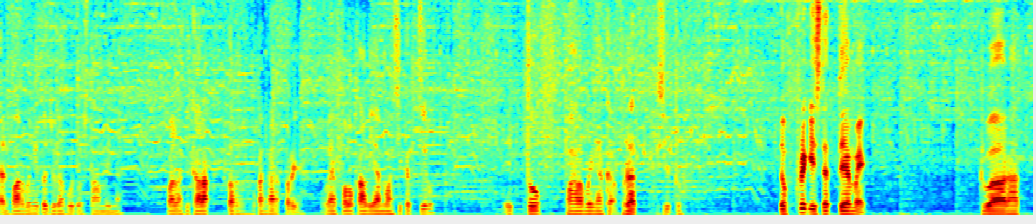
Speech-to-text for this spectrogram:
dan farming itu juga butuh stamina. Apalagi karakter bukan karakter ya level kalian masih kecil itu farming agak berat di situ. The freak is the damage. 200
